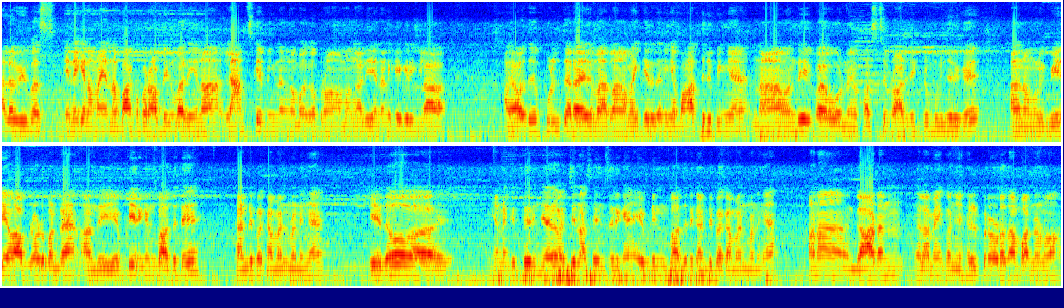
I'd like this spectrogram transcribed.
ஹலோ வியூவர்ஸ் இன்னைக்கு நம்ம என்ன பார்க்க போறோம் அப்படின்னு பார்த்தீங்கன்னா லேண்ட்ஸ்கேப்பிங் தாங்க பார்க்க போறோம். ஆமாங்க அது என்னன்னு கேட்குறீங்களா அதாவது புல்தர இது மாதிரிலாம் அமைக்கிறது நீங்கள் பார்த்துருப்பீங்க. நான் வந்து இப்போ ஒன்று ஃபஸ்ட்டு ப்ராஜெக்ட் முடிஞ்சிருக்கு. அதை நான் உங்களுக்கு வீடியோவாக அப்லோட் பண்ணுறேன் அது எப்படி இருக்குன்னு பார்த்துட்டு கண்டிப்பாக கமெண்ட் பண்ணுங்கள் ஏதோ எனக்கு தெரிஞ்சதை வச்சு நான் செஞ்சுருக்கேன். எப்படின்னு பார்த்துட்டு கண்டிப்பாக கமெண்ட் பண்ணுங்கள் ஆனால் கார்டன் எல்லாமே கொஞ்சம் ஹெல்ப்பரோட தான் பண்ணணும்.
